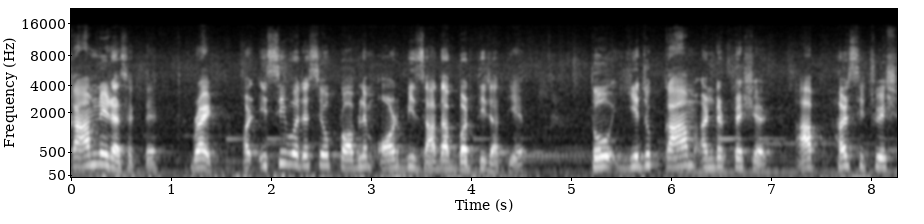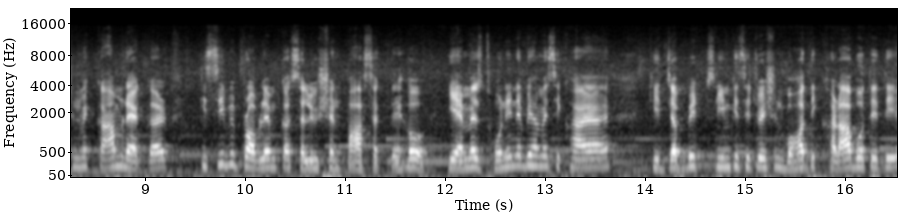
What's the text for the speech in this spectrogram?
काम नहीं रह सकते राइट right? और इसी वजह से वो प्रॉब्लम और भी ज़्यादा बढ़ती जाती है तो ये जो काम अंडर प्रेशर आप हर सिचुएशन में काम रहकर किसी भी प्रॉब्लम का सल्यूशन पा सकते हो। ये एम एस धोनी ने भी हमें सिखाया है कि जब भी टीम की सिचुएशन बहुत ही ख़राब होती थी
